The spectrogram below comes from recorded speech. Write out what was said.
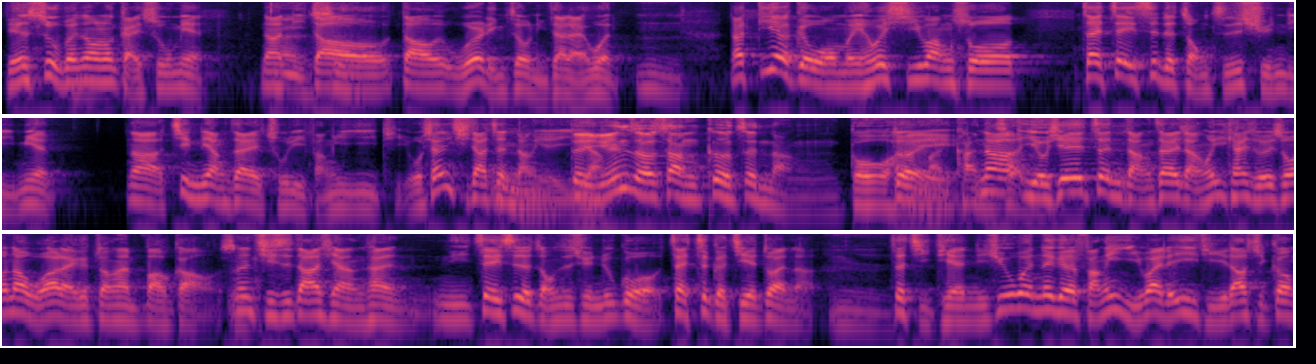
连十五分钟都改书面。那你到到五二零之后，你再来问。嗯，那第二个，我们也会希望说，在这一次的总咨询里面，那尽量在处理防疫议题。我相信其他政党也一对，样。原则上各政党都还蛮对。那有些政党在党会一开始会说，那我要来个专案报告。那其实大家想想看，你这一次的总咨询，如果在这个阶段呢、嗯，这几天你去问那个防疫以外的议题，老实讲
